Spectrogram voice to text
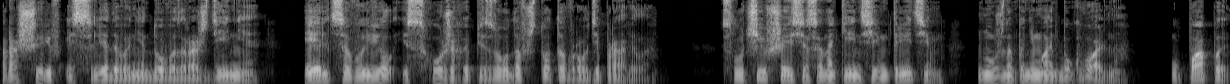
Расширив исследование до Возрождения – Эльца вывел из схожих эпизодов что-то вроде правила. Случившееся с Иннокентием III нужно понимать буквально. У папы,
